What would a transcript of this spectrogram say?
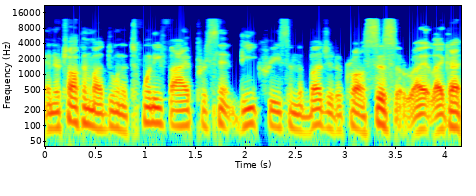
and they're talking about doing a 25 percent decrease in the budget across CISA, right? Like I,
